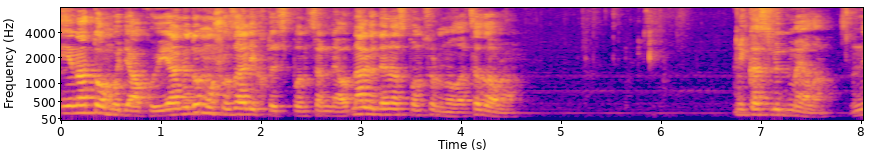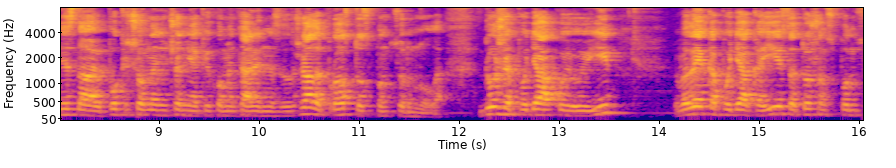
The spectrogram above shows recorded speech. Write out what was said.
і на тому дякую. Я не думав, що взагалі хтось спонсорне. Одна людина спонсорнула. Це добре. Якась Людмила. Не знаю, поки що вона нічого ніякі коментарі не залишала, просто спонсорнула. Дуже подякую їй. Велика подяка їй за те, що спонс...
